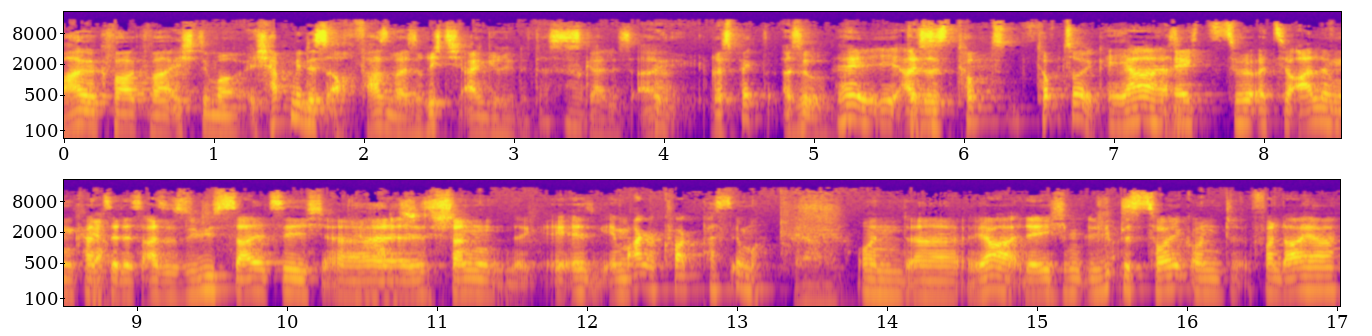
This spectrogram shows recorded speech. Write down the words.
Magerquark war echt immer, ich habe mir das auch phasenweise richtig eingeredet, dass es geil ist. Also, Respekt, also, hey, also das ist top, top Zeug. Ja, also, echt, zu, zu allem kannst du das, also süß, salzig, äh, ist schon, äh, Magerquark passt immer. Und äh, ja, ich liebe das Zeug und von daher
